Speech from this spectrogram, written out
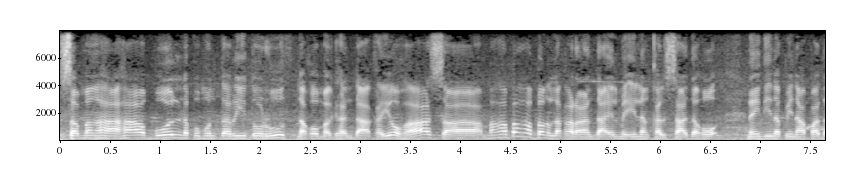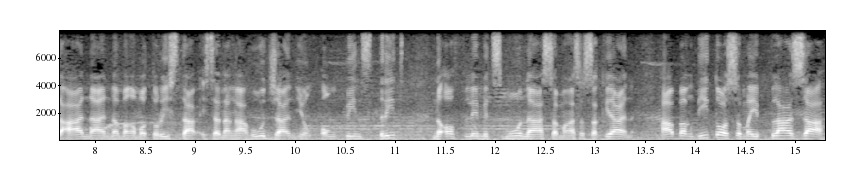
Sa mga hahabol na pumunta rito, Ruth, nako maghanda kayo ha sa mahaba-habang lakaran dahil may ilang kalsada ho na hindi na pinapadaanan ng mga motorista. Isa na nga ho dyan yung Ongpin Street na off-limits muna sa mga sasakyan. Habang dito sa may plaza,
